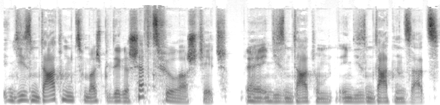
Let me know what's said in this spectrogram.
in diesem Datum zum Beispiel der Geschäftsführer steht, äh, in diesem Datum, in diesem Datensatz,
